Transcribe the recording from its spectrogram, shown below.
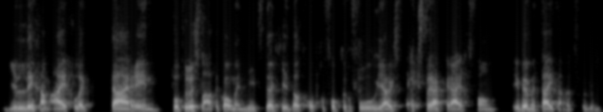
je lichaam eigenlijk daarin tot rust laten komen. En niet dat je dat opgefokte gevoel juist extra krijgt van ik ben mijn tijd aan het verdoen.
